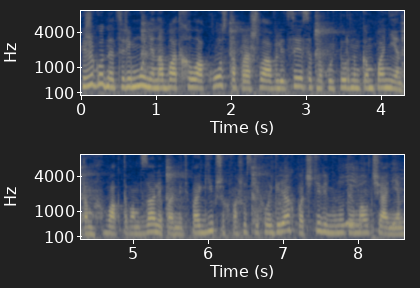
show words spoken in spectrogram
Ежегодная церемония Набат Холокоста прошла в лицее с этнокультурным компонентом. В актовом зале память погибших в фашистских лагерях почтили минутой молчания.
